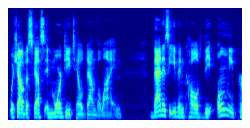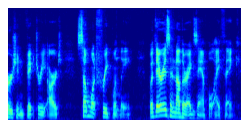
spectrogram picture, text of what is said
which I'll discuss in more detail down the line. That is even called the only Persian victory art somewhat frequently, but there is another example, I think.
